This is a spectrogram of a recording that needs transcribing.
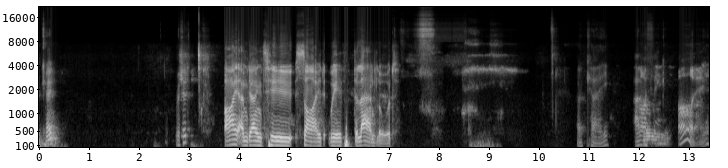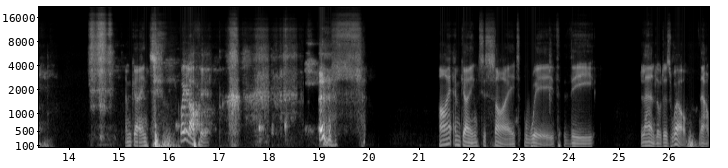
Okay. Richard. I am going to side with the landlord. Okay. And I think mm. I am going to. Why are you laughing? I am going to side with the landlord as well. Now,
